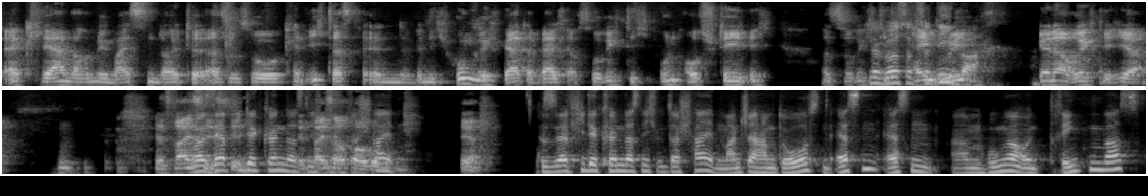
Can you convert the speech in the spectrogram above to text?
erklären, warum die meisten Leute, also so kenne ich das, wenn, ich hungrig werde, werde ich auch so richtig unausstehlich. Also so richtig du wirst du zu Diva. Genau, richtig, ja. Das weiß Aber sehr viele können das, das nicht unterscheiden. Ja. Also sehr viele können das nicht unterscheiden. Manche haben Durst und essen, essen, haben Hunger und trinken was.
